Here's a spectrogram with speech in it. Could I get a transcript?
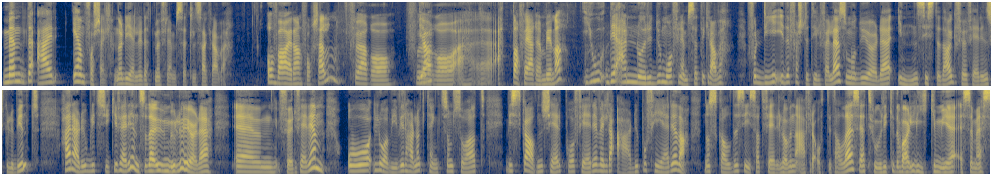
men det er én forskjell når det gjelder dette med fremsettelse av kravet. Og hva er den forskjellen før og, før ja. og eh, etter ferien begynner? Jo, det er når du må fremsette kravet. Fordi i det første tilfellet så må du gjøre det innen siste dag før ferien skulle begynt. Her er du jo blitt syk i ferien, så det er umulig å gjøre det eh, før ferien. Og lovgiver har nok tenkt som så at hvis skaden skjer på ferie, vel da er du på ferie, da. Nå skal det sies at ferieloven er fra 80-tallet, så jeg tror ikke det var like mye SMS,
